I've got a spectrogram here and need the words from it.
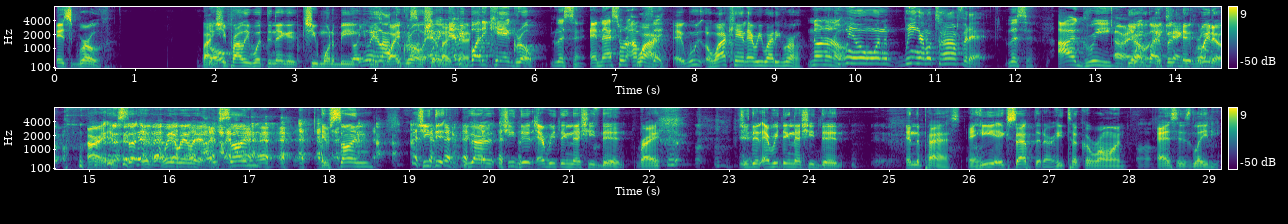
it's growth. Like she probably with the nigga. She want to be Yo, you ain't his allowed to wife or grow. some shit Every- like that. everybody can't grow. listen, and that's what I'm Why? saying. Eh, we- Why can't everybody grow? No, no, no. We don't want to. We ain't got no time for that. Listen, I agree. All right. Yo, everybody if it- can if- grow. wait up. All right, if, son, if wait, wait, wait. If son, if son, she did. You got. She did everything that she did. Right. She did everything that she did in the past, and he accepted her. He took her on as his lady.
